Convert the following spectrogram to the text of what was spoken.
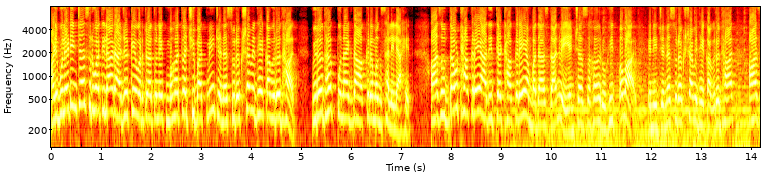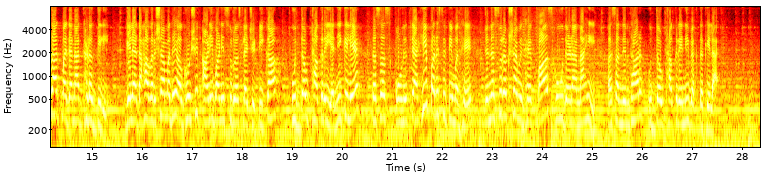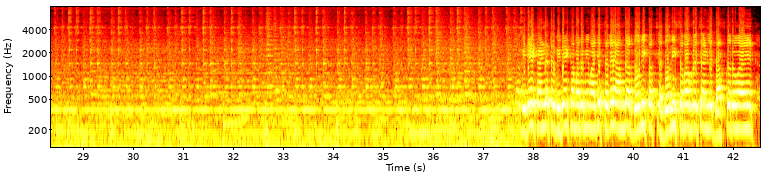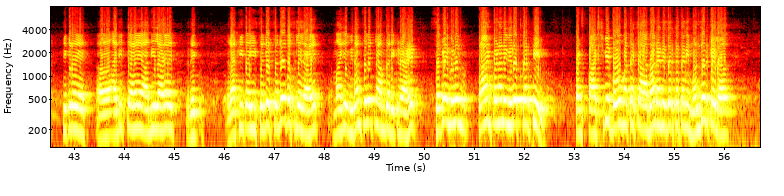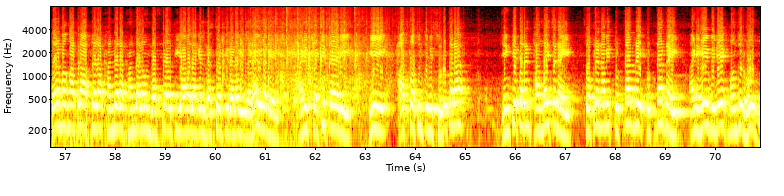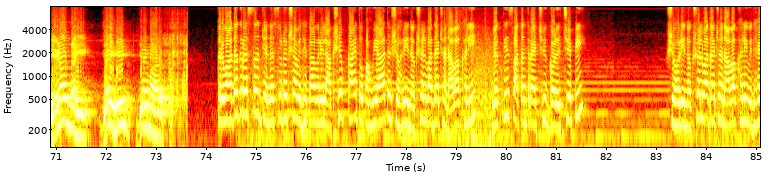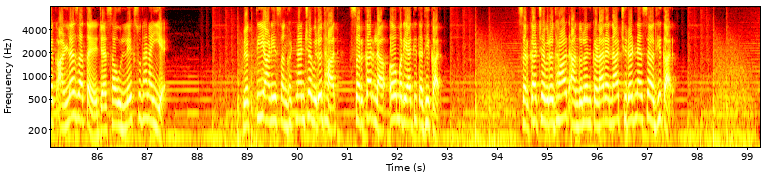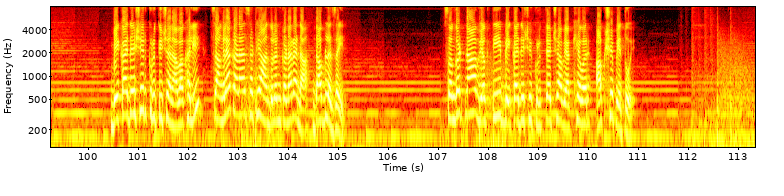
आणि बुलेटिनच्या सुरुवातीला राजकीय वर्तुळातून एक महत्वाची बातमी जनसुरक्षा विधेयकाविरोधात विरोधक पुन्हा एकदा आक्रमक झालेले आहेत. आज उद्धव ठाकरे आदित्य ठाकरे अंबादास दानवे यांच्यासह रोहित पवार यांनी जनसुरक्षा विधेयकाविरोधात आझाद मैदानात धडक दिली. गेल्या दहा वर्षामध्ये अघोषित आणीबाणी सुरू असल्याची टीका उद्धव ठाकरे यांनी केली आहे. तसंच कोणत्याही परिस्थितीमध्ये जनसुरक्षा विधेयक पास होऊ देणार नाही असा निर्धार उद्धव ठाकरेंनी व्यक्त केला आहे विधेयक आणलं तर विधेयकामध्ये मी माझे सगळे आमदार दोन्ही पक्ष दोन्ही सभागृहाचे आणले. भास्कर आहेत तिकडे आदित्य आहे अनिल आहेत रे- राखीताई सगळे सगळे बसलेले आहेत. माझे विधानसभेतले आमदार इकडे आहेत. सगळे मिळून प्राणपणाने विरोध करतील. पण पाचवी बहुमताच्या आधाराने जर का त्यांनी मंजूर केलं तर मग मात्र आपल्याला खांद्याला खांदा लावून रस्त्यावरती यावं लागेल रस्त्यावरती लढावी लढावी लागेल. आणि त्याची तयारी ही आजपासून तुम्ही सुरू करा. जिंकेपर्यंत थांबायचं नाही. तोपर्यंत आम्ही तुटणार नाही फुटणार नाही आणि हे विधेयक मंजूर होऊ देणार नाही. जय हिंद जय महाराष्ट्र. तर वादग्रस्त जनसुरक्षा विधेयकावरील आक्षेप काय तो पाहुयात. शहरी नक्षलवादाच्या नावाखाली व्यक्ती स्वातंत्र्याची गळचेपी. शहरी नक्षलवादाच्या नावाखाली विधेयक आणलं जात आहे ज्याचा उल्लेख सुद्धा नाहीये. व्यक्ती आणि संघटनांच्या विरोधात सरकारला अमर्यादित अधिकार. सरकारच्या विरोधात आंदोलन करणाऱ्यांना चिरडण्याचे अधिकार. बेकायदेशीर कृतीच्या नावाखाली चांगल्या कारणांसाठी आंदोलन करणाऱ्यांना दाबलं जाईल. संघटना व्यक्ती बेकायदेशीर कृत्याच्या व्याख्येवर आक्षेप येतोय.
